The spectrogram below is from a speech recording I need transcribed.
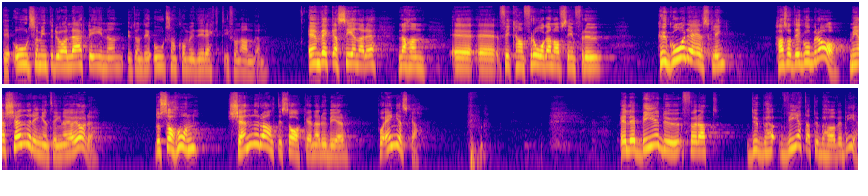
Det är ord som inte du har lärt dig innan, utan det är ord som kommer direkt ifrån anden. En vecka senare när han, eh, eh, fick han frågan av sin fru, hur går det älskling? Han sa, det går bra, men jag känner ingenting när jag gör det. Då sa hon, känner du alltid saker när du ber på engelska? Eller ber du för att du vet att du behöver be?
